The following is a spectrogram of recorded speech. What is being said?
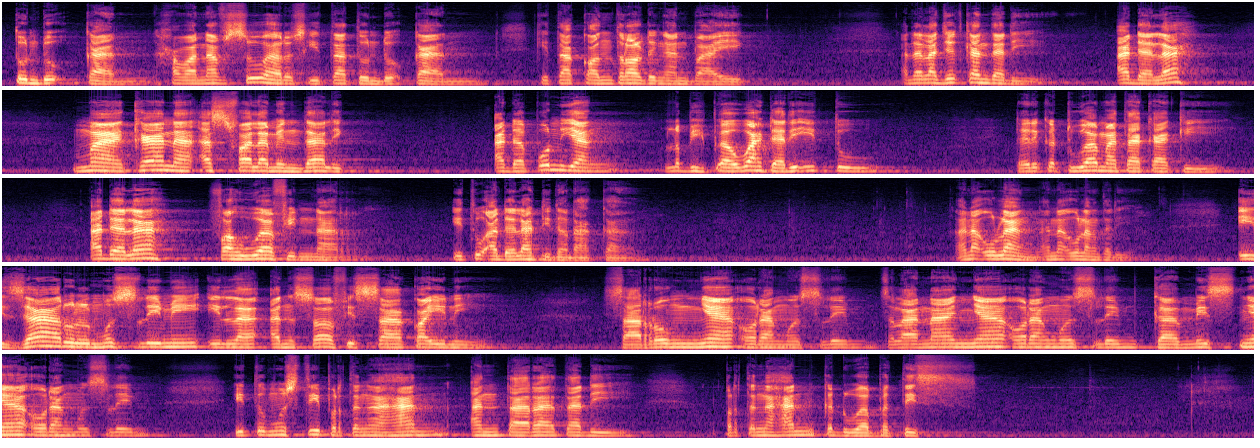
tundukkan, hawa nafsu harus kita tundukkan, kita kontrol dengan baik. Anda lanjutkan tadi. Adalah makana asfala min dalik. Adapun yang lebih bawah dari itu dari kedua mata kaki adalah fahuwa finnar. Itu adalah di neraka. Anak ulang anak ulang tadi. Izarul muslimi ila ansafis saqaini sarungnya orang muslim celananya orang muslim gamisnya orang muslim. Itu mesti pertengahan antara tadi. Pertengahan kedua betis.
